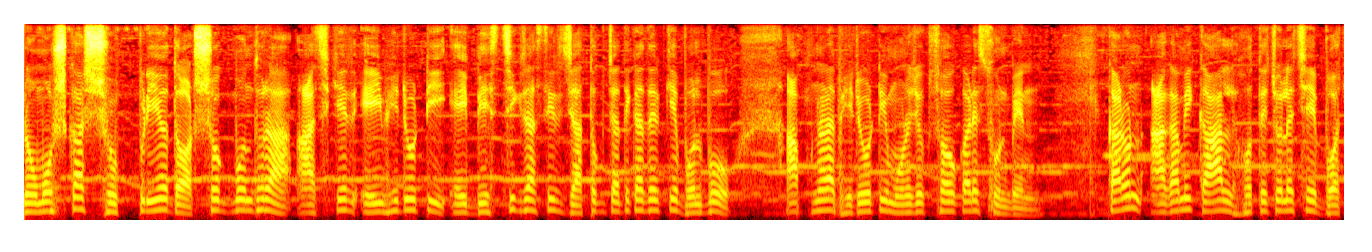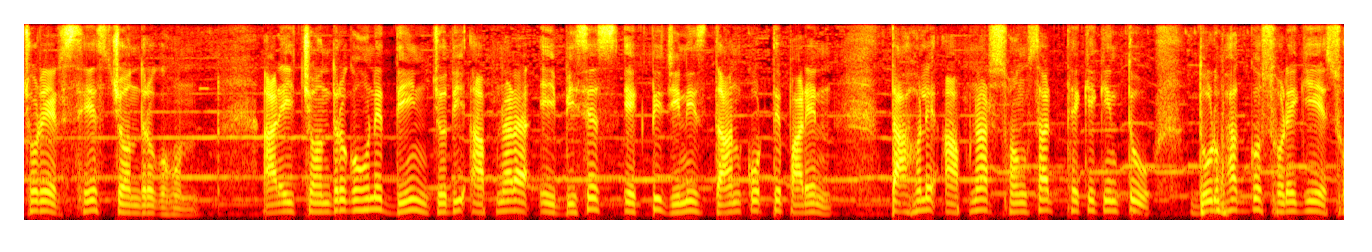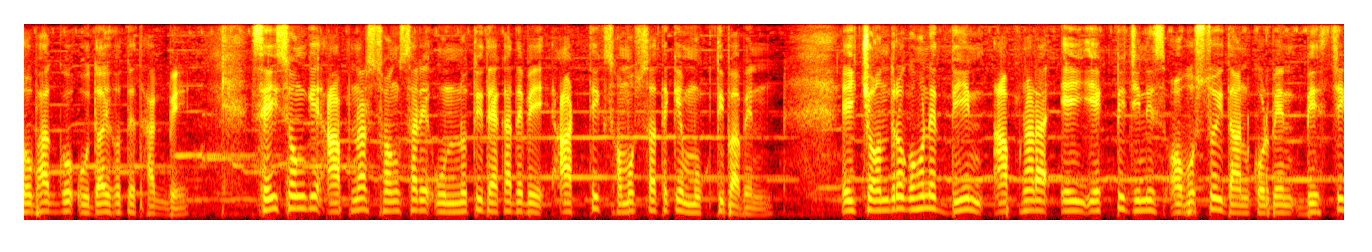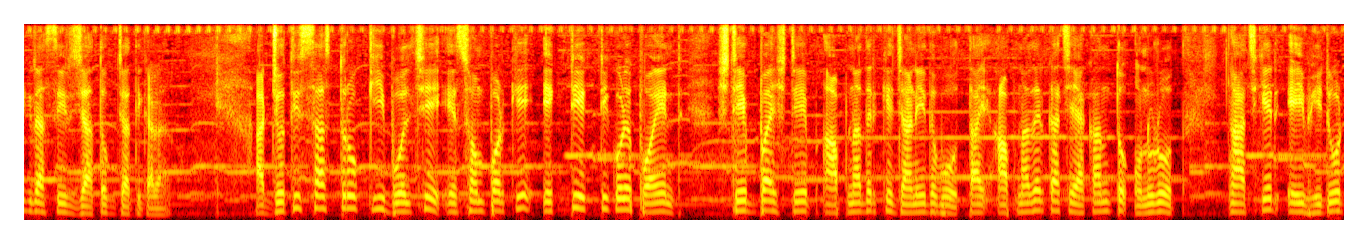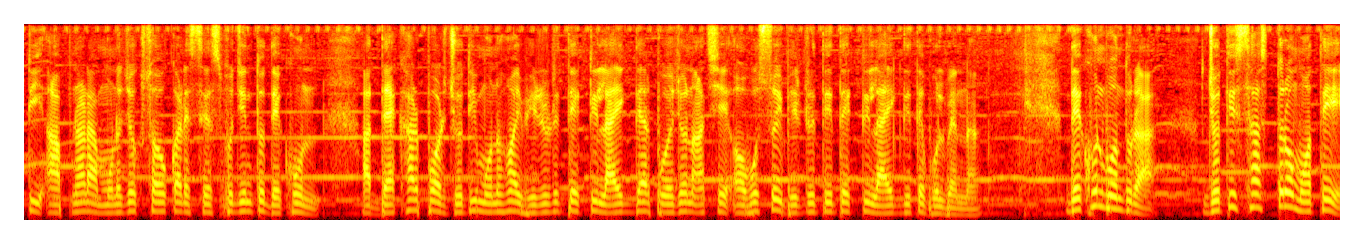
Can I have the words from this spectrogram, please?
নমস্কার সুপ্রিয় দর্শক বন্ধুরা, আজকের এই ভিডিওটি এই বৃশ্চিক রাশির জাতক জাতিকাদেরকে বলব, আপনারা ভিডিওটি মনোযোগ সহকারে শুনবেন। কারণ আগামীকাল হতে চলেছে বছরের শেষ চন্দ্রগ্রহণ। আর এই চন্দ্রগ্রহণের দিন যদি আপনারা এই বিশেষ একটি জিনিস দান করতে পারেন, তাহলে আপনার সংসার থেকে কিন্তু দুর্ভাগ্য সরে গিয়ে সৌভাগ্য উদয় হতে থাকবে। সেই সঙ্গে আপনার সংসারে উন্নতি দেখা দেবে, আর্থিক সমস্যা থেকে মুক্তি পাবেন। এই চন্দ্রগ্রহণের দিন আপনারা এই একটি জিনিস অবশ্যই দান করবেন, বৃশ্চিক রাশির জাতক জাতিকারা। আর জ্যোতিষশাস্ত্র কি বলছে এ সম্পর্কে একটি একটি করে পয়েন্ট স্টেপ বাই স্টেপ আপনাদেরকে জানিয়ে দেবো। তাই আপনাদের কাছে একান্ত অনুরোধ আজকের এই ভিডিওটি আপনারা মনোযোগ সহকারে শেষ পর্যন্ত দেখুন। আর দেখার পর যদি মনে হয় ভিডিওটিতে একটি লাইক দেওয়ার প্রয়োজন আছে, অবশ্যই ভিডিওটিতে একটি লাইক দিতে ভুলবেন না। দেখুন বন্ধুরা, জ্যোতিষশাস্ত্র মতে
